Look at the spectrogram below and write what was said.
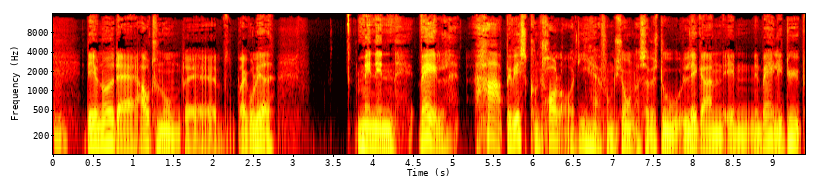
Mm. Det er jo noget, der er autonomt øh, reguleret. Men en val har bevidst kontrol over de her funktioner, så hvis du lægger en, en, en valg i dyb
